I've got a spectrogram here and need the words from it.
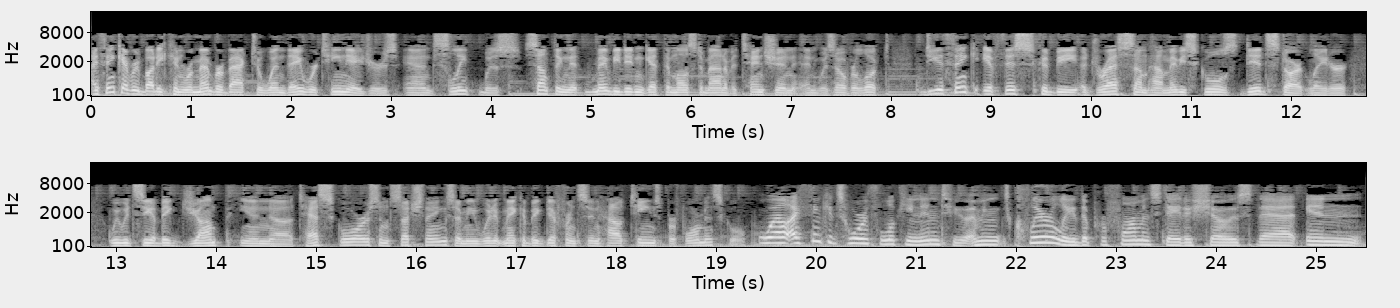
I think everybody can remember back to when they were teenagers and sleep was something that maybe didn't get the most amount of attention and was overlooked. Do you think if this could be addressed somehow, maybe schools did start later, we would see a big jump in uh, test scores and such things? I mean, would it make a big difference in how teens perform in school? Well, I think it's worth looking into. I mean, clearly the performance data shows that in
